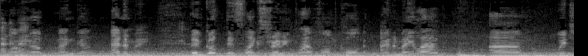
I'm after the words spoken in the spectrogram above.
Anime. Manga, manga, anime. Yeah. They've got this like streaming platform called Anime Lab, um, which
